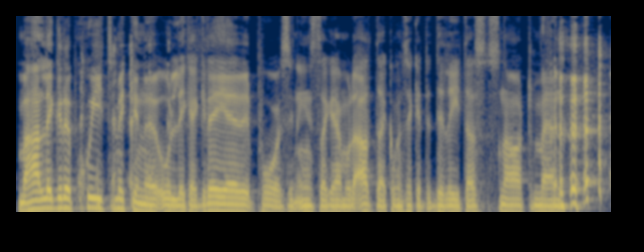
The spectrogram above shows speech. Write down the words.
Men han lägger upp skitmycket nu olika grejer på sin Instagram och allt det här kommer säkert deletas snart. Men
